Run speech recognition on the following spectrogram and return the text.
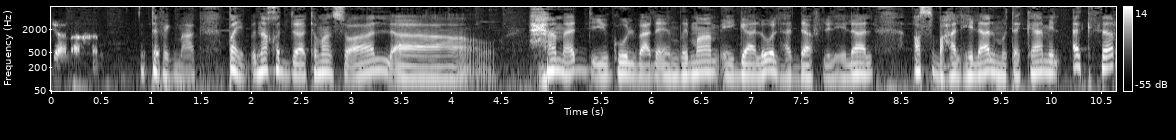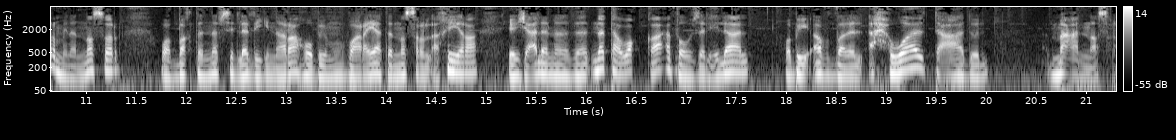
تجاه الآخر. أتفق معك. طيب ناخذ كمان سؤال آه حمد يقول بعد انضمام ايجالو الهداف للهلال أصبح الهلال متكامل أكثر من النصر والضغط النفسي الذي نراه بمباريات النصر الأخيرة يجعلنا نتوقع فوز الهلال وبأفضل الأحوال تعادل مع النصر.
